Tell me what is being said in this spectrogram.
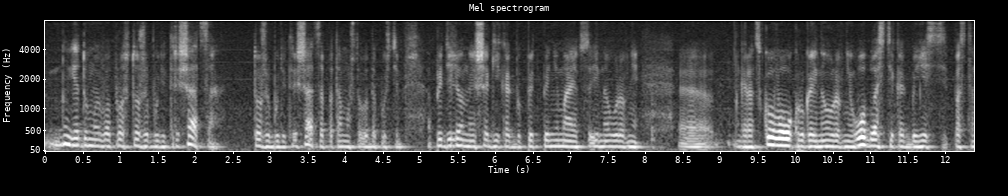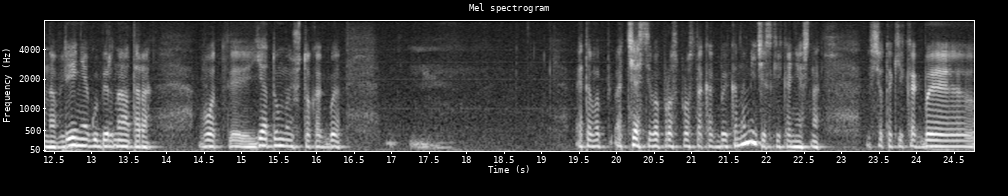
ну, я думаю, вопрос тоже будет решаться. Тоже будет решаться, потому что, вот, допустим, определенные шаги как бы предпринимаются и на уровне э, городского округа, и на уровне области, как бы есть постановление губернатора. Вот, э, я думаю, что как бы это отчасти вопрос просто как бы экономический, конечно. Все-таки как бы э,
